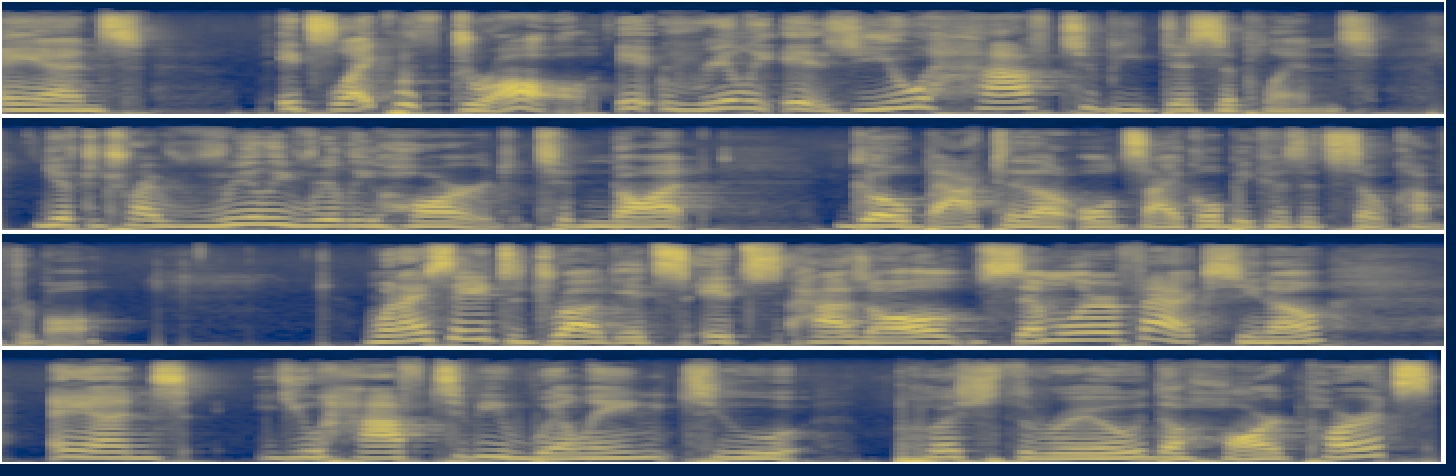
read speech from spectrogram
and it's like withdrawal. It really is. You have to be disciplined. You have to try really really hard to not go back to that old cycle because it's so comfortable when I say it's a drug, it's it's has all similar effects, you know? And you have to be willing to push through the hard parts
